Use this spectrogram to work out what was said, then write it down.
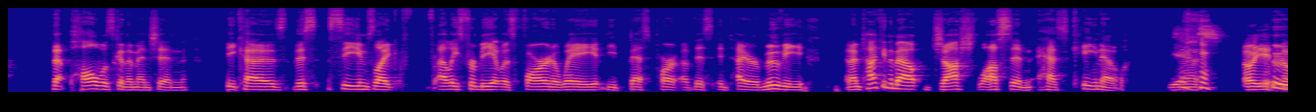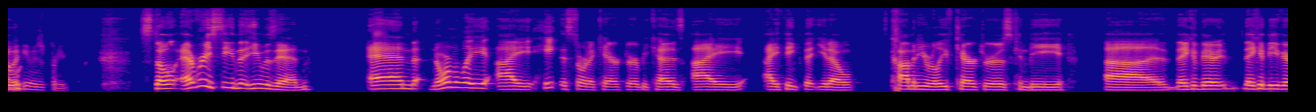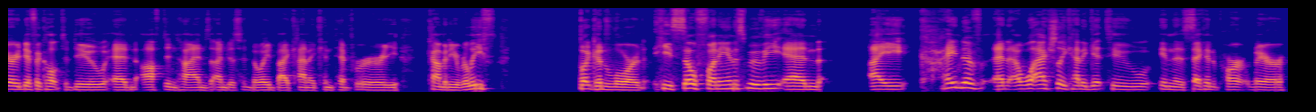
that Paul was going to mention because this seems like at least for me it was far and away the best part of this entire movie and I'm talking about Josh Lawson as Kano Yes. Oh yeah, no, he was pretty. stole every scene that he was in and normally i hate this sort of character because i i think that you know comedy relief characters can be uh they could very they could be very difficult to do and oftentimes i'm just annoyed by kind of contemporary comedy relief. But good lord he's so funny in this movie and i kind of and i will actually kind of get to in the second part where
